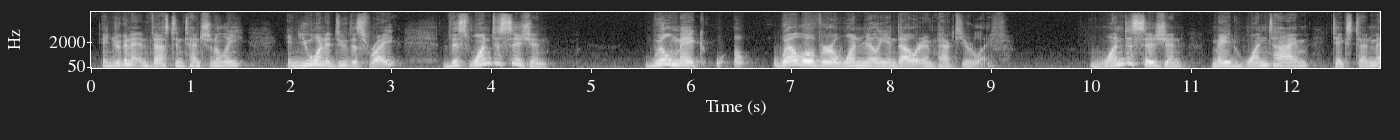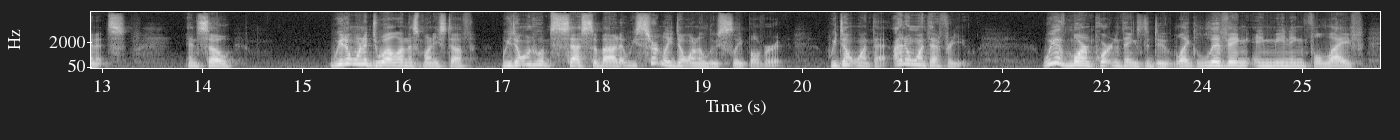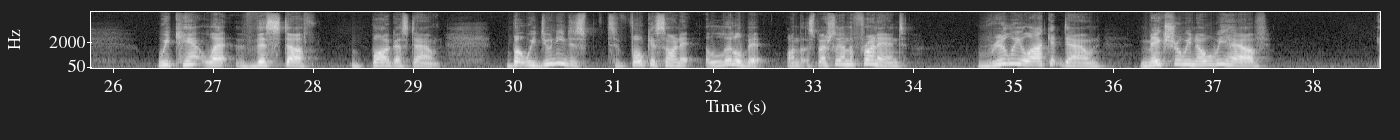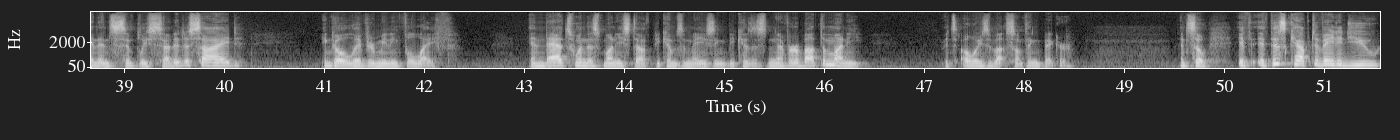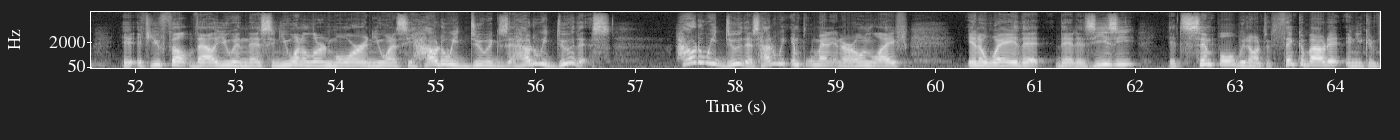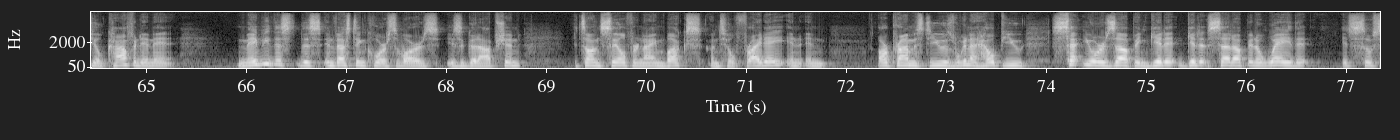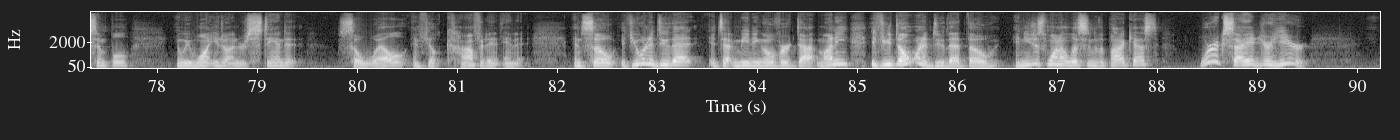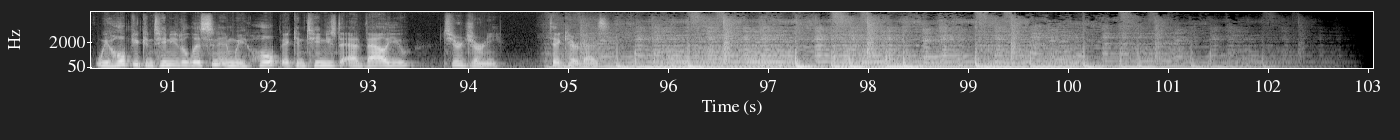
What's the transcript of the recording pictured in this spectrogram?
and you're going to invest intentionally and you want to do this right, this one decision will make uh, well over a $1 million impact to your life. One decision made one time takes 10 minutes. And so we don't want to dwell on this money stuff. We don't want to obsess about it. We certainly don't want to lose sleep over it. We don't want that. I don't want that for you. We have more important things to do, like living a meaningful life. We can't let this stuff bog us down. But we do need to, to focus on it a little bit, on the, especially on the front end, really lock it down, make sure we know what we have, and then simply set it aside and go live your meaningful life. And that's when this money stuff becomes amazing because it's never about the money, it's always about something bigger. And so, if, if this captivated you, if you felt value in this and you want to learn more and you want to see how do we do exa- how do we do this? How do we do this? How do we implement it in our own life in a way that, that is easy, it's simple, we don't have to think about it, and you can feel confident in it? Maybe this, this investing course of ours is a good option. It's on sale for nine bucks until Friday. And, and our promise to you is we're going to help you set yours up and get it get it set up in a way that it's so simple and we want you to understand it so well and feel confident in it. And so if you want to do that, it's at meaningover.money. If you don't want to do that though, and you just want to listen to the podcast, we're excited you're here. We hope you continue to listen and we hope it continues to add value to your journey. Take care, guys.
